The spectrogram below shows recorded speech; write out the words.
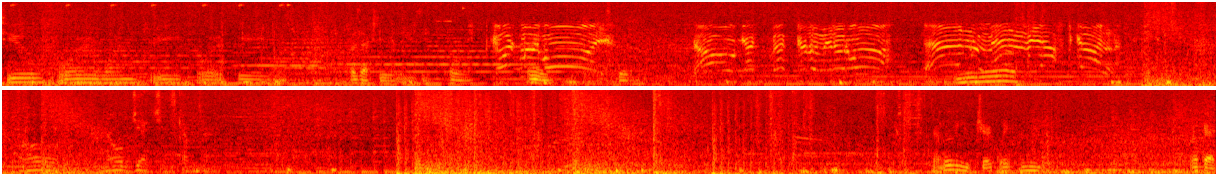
Two, four, one, three, four, three, one. That's actually really easy. Oh, Good, my mean, boy. Oh, that's good. Now get back to the Minerva and Minerva. the aft. Oh, no objections, Captain. Not moving, you jerk. Wait for me. Okay.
